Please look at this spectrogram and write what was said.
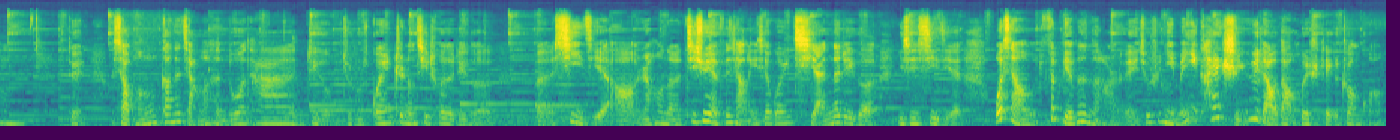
嗯，对。小鹏刚才讲了很多，他这个就是关于智能汽车的这个呃细节啊，然后呢，季勋也分享了一些关于钱的这个一些细节。我想分别问问二位，就是你们一开始预料到会是这个状况吗？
